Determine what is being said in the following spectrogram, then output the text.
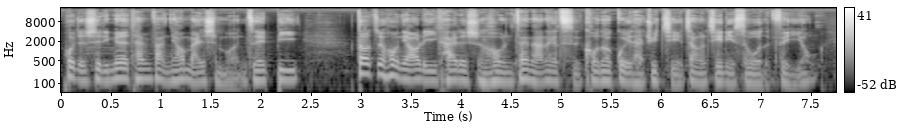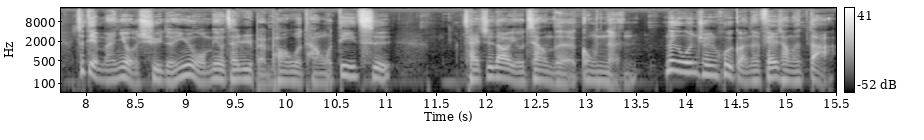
或者是里面的摊贩你要买什么，你直接哔。到最后你要离开的时候，你再拿那个磁扣到柜台去结账，结你所有的费用。这点蛮有趣的，因为我没有在日本泡过汤，我第一次才知道有这样的功能。那个温泉会馆呢，非常的大，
